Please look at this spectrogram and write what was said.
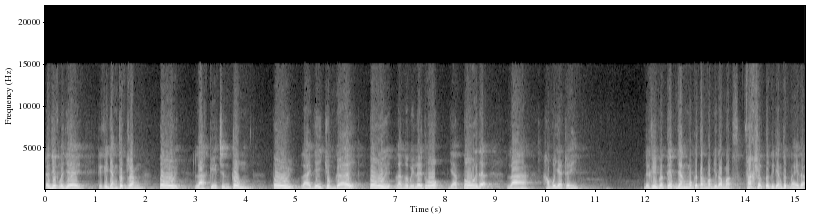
Ít nhất là về cái cái nhận thức rằng tôi là ký sinh trùng, tôi là dây trùng gửi tôi là người bị lệ thuộc, và tôi đó là không có giá trị. Để khi mà tiếp nhận một cái tặng phẩm gì đó mà phát xuất từ cái nhận thức này đó,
